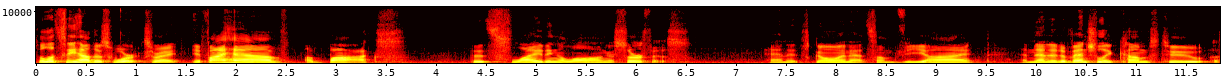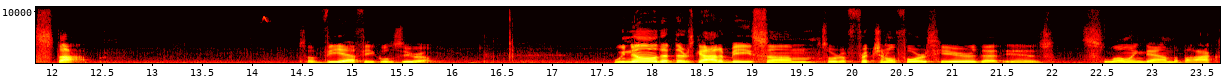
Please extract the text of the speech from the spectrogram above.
So let's see how this works, right? If I have a box that's sliding along a surface and it's going at some VI and then it eventually comes to a stop. So VF equals zero. We know that there's got to be some sort of frictional force here that is slowing down the box.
